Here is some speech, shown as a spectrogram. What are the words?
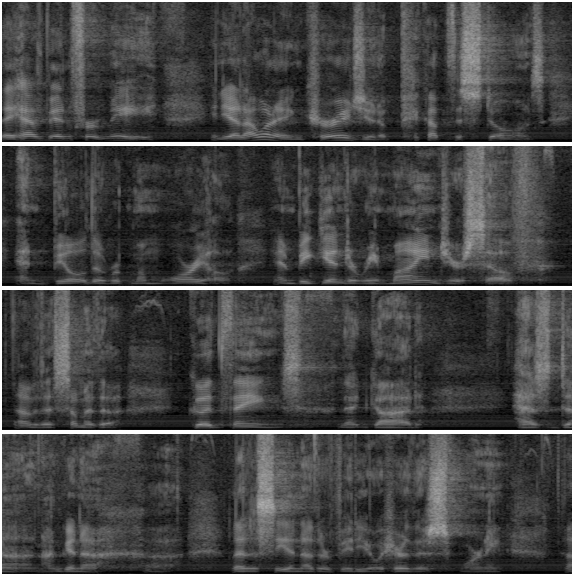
They have been for me. And yet, I want to encourage you to pick up the stones and build a memorial and begin to remind yourself of the, some of the good things that God has done. I'm going to uh, let us see another video here this morning. Uh,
